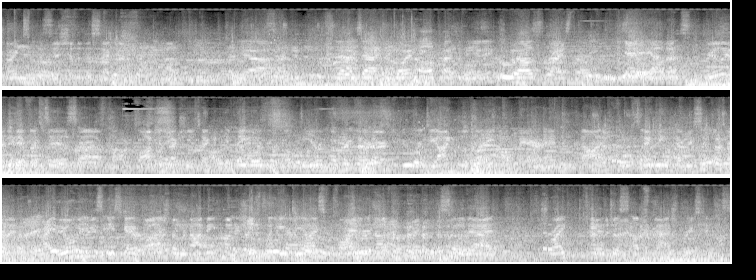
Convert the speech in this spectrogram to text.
Trike's position in the second. Yeah, yeah, exactly. Going up at the beginning. That was nice though. Yeah, yeah, that's really the difference is um, Lock is actually technically they over up the ear cover corner or DI to the right there not every single time. The only reason he's getting punished over not being punished is when he DI's far enough so that Trike can't just up smash where he stands.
